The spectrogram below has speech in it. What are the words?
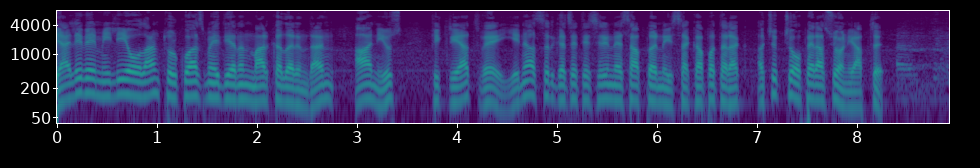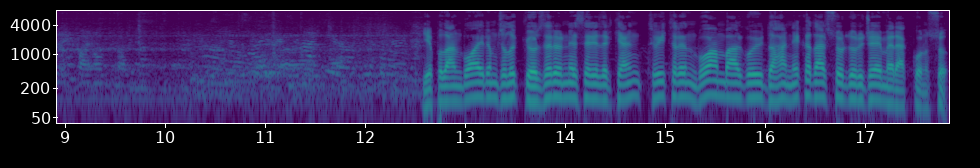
Yerli ve milli olan Turkuaz Medya'nın markalarından A-News, Fikriyat ve Yeni Asır gazetesinin hesaplarını ise kapatarak açıkça operasyon yaptı. Yapılan bu ayrımcılık gözler önüne serilirken Twitter'ın bu ambargoyu daha ne kadar sürdüreceği merak konusu.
